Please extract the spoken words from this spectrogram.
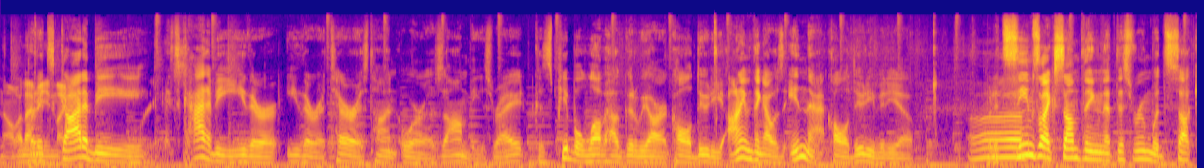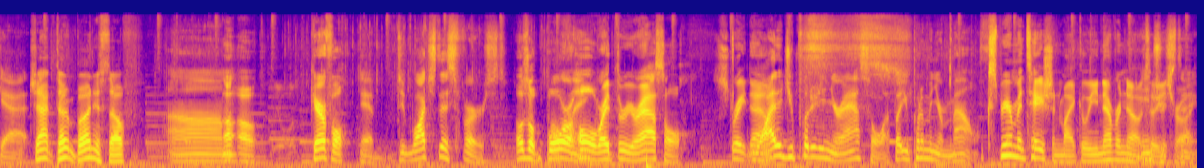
No, but, but I mean, it's like, gotta be it's gotta be either either a terrorist hunt or a zombies, right? Because people love how good we are at Call of Duty. I don't even think I was in that Call of Duty video, but it seems like something that this room would suck at. Jack, don't burn yourself. Um, Uh-oh. Careful. yeah, dude, watch this first. Those will bore a thing. hole right through your asshole. Straight down. Why did you put it in your asshole? I thought you put them in your mouth. Experimentation, Michael. You never know until you try.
